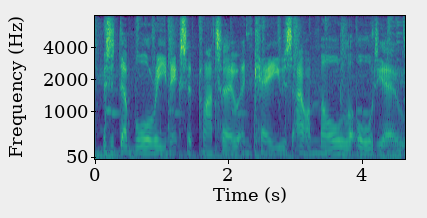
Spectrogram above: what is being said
This is Dub War remix of Plateau and Caves out on Mole Audio.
